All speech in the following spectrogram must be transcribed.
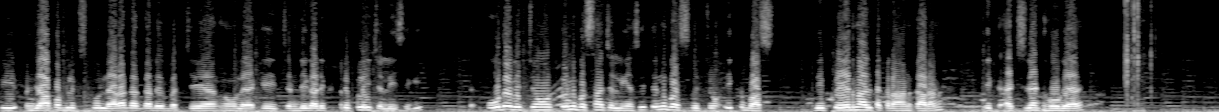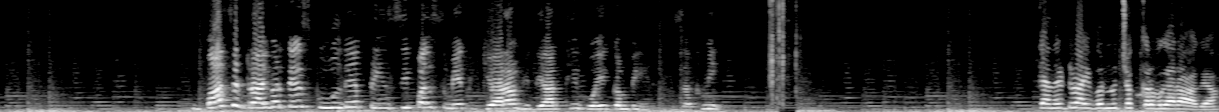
ਵੀ ਪੰਜਾਬ ਪਬਲਿਕ ਸਕੂਲ ਲਹਿਰਾ ਗਾਗਾ ਦੇ ਬੱਚਿਆਂ ਨੂੰ ਲੈ ਕੇ ਚੰਡੀਗੜ੍ਹ ਇੱਕ ਟ੍ਰਿਪਲ ਹੀ ਚੱਲੀ ਸੀਗੀ। ਤੇ ਉਹਦੇ ਵਿੱਚੋਂ ਤਿੰਨ ਬੱਸਾਂ ਚੱਲੀਆਂ ਸੀ ਤਿੰਨ ਬੱਸ ਵਿੱਚੋਂ ਇੱਕ ਬੱਸ ਦੀ ਪੇੜ ਨਾਲ ਟਕਰਾਣ ਕਾਰਨ ਇੱਕ ਐਕਸੀਡੈਂਟ ਹੋ ਗਿਆ ਹੈ। ਬੱਸ ਡਰਾਈਵਰ ਤੇ ਸਕੂਲ ਦੇ ਪ੍ਰਿੰਸੀਪਲ ਸਮੇਤ 11 ਵਿਦਿਆਰਥੀ ਹੋਏ ਗੰਭੀਰ ਜ਼ਖਮੀ। ਕਹਿੰਦੇ ਡਰਾਈਵਰ ਨੂੰ ਚੱਕਰ ਵਗੈਰਾ ਆ ਗਿਆ।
